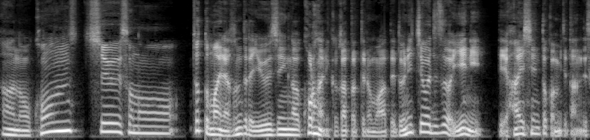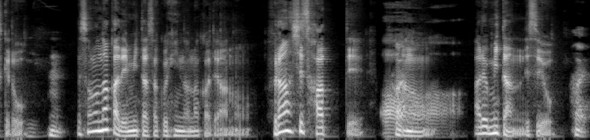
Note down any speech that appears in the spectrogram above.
あの、今週、その、ちょっと前に遊んでた友人がコロナにかかったっていうのもあって、土日は実は家に行って配信とか見てたんですけど、うんでその中で見た作品の中で、あの、フランシス・ハって、ああのあれを見たんですよ。はい。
